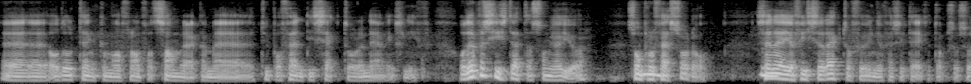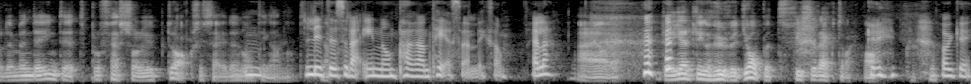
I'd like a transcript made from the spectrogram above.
Eh, och då tänker man framförallt samverka med typ offentlig sektor och näringsliv. Och det är precis detta som jag gör som mm. professor då. Sen mm. är jag vicerektor för universitetet också, så det, men det är inte ett professoruppdrag så säger det är någonting mm. annat. Lite ja. sådär inom parentesen liksom? Eller? Nej, det är egentligen huvudjobbet, fysiorektor. Ja. Okej. Okay. okay.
